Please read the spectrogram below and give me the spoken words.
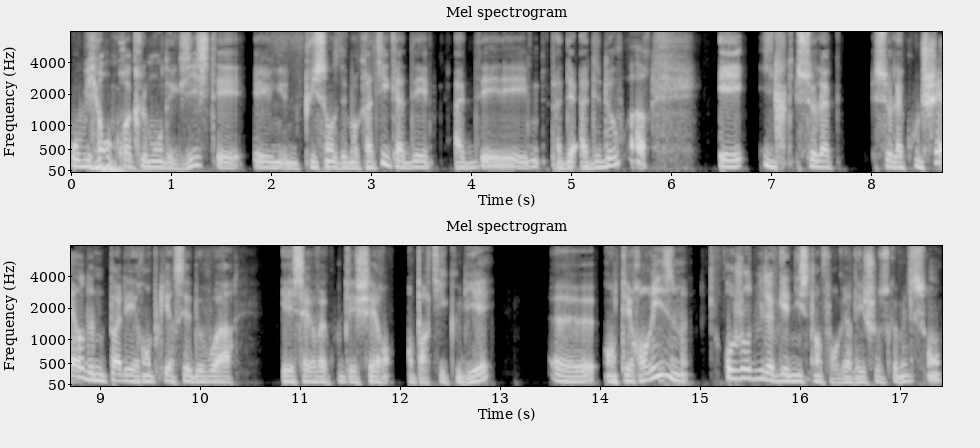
Ou bien on croit que le monde existe et, une puissance démocratique a des, a des, a des, devoirs. Et cela, cela coûte cher de ne pas les remplir, ces devoirs. Et ça va coûter cher en particulier euh, en terrorisme Aujourd'hui, l'Afghanistan, faut regarder les choses comme elles sont,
